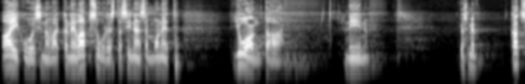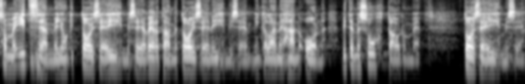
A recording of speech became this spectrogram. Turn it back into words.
aikuisina, vaikka ne lapsuudesta sinänsä monet juontaa, niin jos me katsomme itseämme johonkin toiseen ihmiseen ja vertaamme toiseen ihmiseen, minkälainen hän on, miten me suhtaudumme toiseen ihmiseen.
